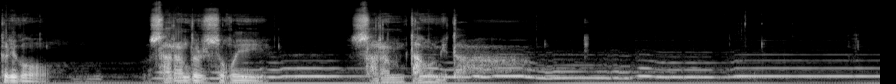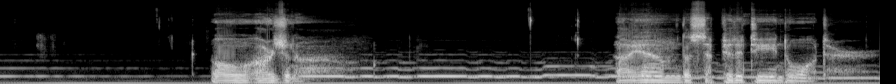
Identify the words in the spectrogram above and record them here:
그리고 사람들 속의 사람다움이다. O Arjuna, I am the sapidity in the water.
